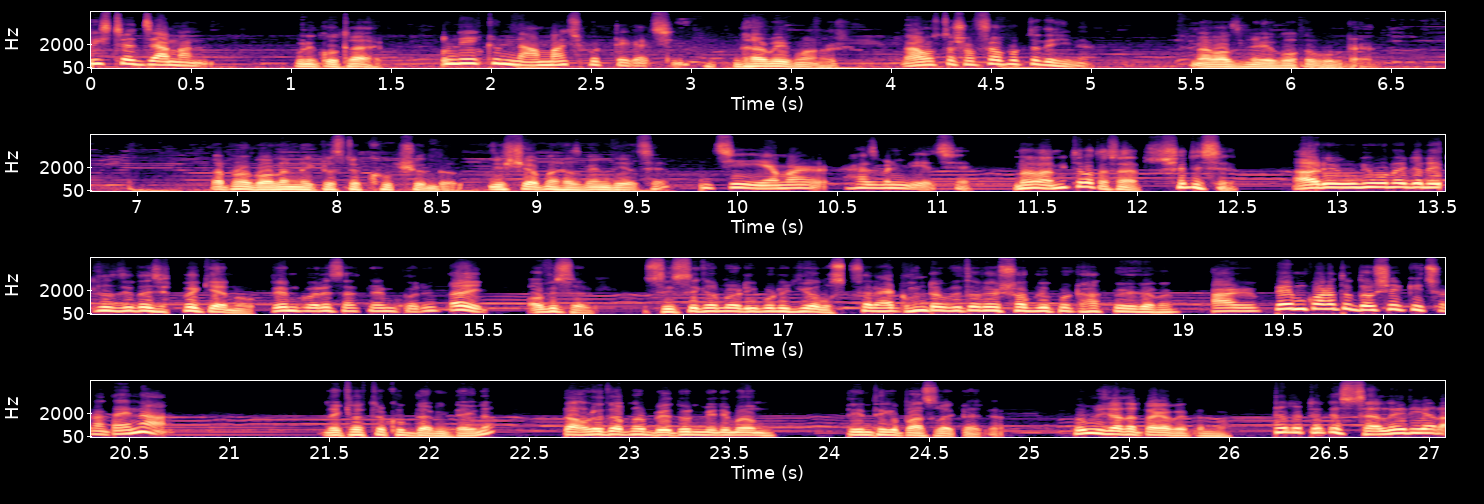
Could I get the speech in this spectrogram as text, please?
মিস্টার জামান। উনি কোথায়? উনি একটু নামাজ পড়তে গেছেন। ধার্মিক মানুষ। নামাজ তো সবসময় পড়তে দেখি না। নামাজ নিয়ে কথা বলতে আপনার গলার নেকলেসটা খুব সুন্দর। নিশ্চয়ই আপনার হাজবেন্ড দিয়েছে? জি আমার হাজবেন্ড দিয়েছে। না আমি তো কথা স্যার সেটাছে আরে উনি ওনাকে নেকলেস দিতে যাবে কেন? প্রেম করে স্যার প্রেম করে। এই অফিসার সিসি ক্যামেরা রিপোর্টে কি অবস্থা? স্যার এক ঘণ্টার ভিতরে সব রিপোর্ট হাত পেয়ে যাবেন আর প্রেম করা তো দোষের কিছু না তাই না? নেকলেসটা খুব দামি তাই না? তাহলে তো আপনার বেতন মিনিমাম তিন থেকে পাঁচ লাখ টাকা। তুমি হাজার টাকা পেতেন না হাজার টাকা স্যালারি আর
